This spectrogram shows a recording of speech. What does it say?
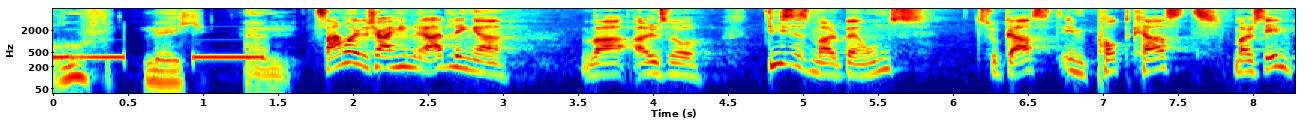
Ruf mich an. Samuel Schahin Radlinger war also dieses Mal bei uns zu Gast im Podcast. Mal sehen,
